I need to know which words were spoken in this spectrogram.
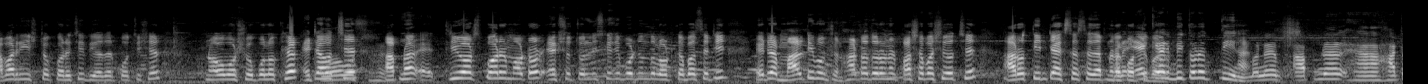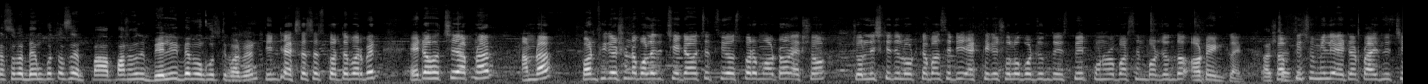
আবার রিস্টক করেছি দুই হাজার পঁচিশের নববর্ষ উপলক্ষে। এটা হচ্ছে হ্যাঁ। আপনার থ্রি হর্স পাওয়ারের মোটর একশো চল্লিশ কেজি পর্যন্ত লোড ক্যাপাসিটি এটার মাল্টিফাংশন হাঁটা ধরনের পাশাপাশি হচ্ছে আরও তিনটা এক্সারসাইজ আপনারা মানে করতে একের পারবেন। ভিতরে তিন মানে আপনার হ্যাঁ, হাঁটা চলা ব্যায়াম করতেছেন পাশাপাশি বেলির ব্যায়াম করতে পারবেন। তিনটা এক্সারসাইজ করতে পারবেন। এটা হচ্ছে আপনার আমরা কনফিগারেশনটা বলে দিচ্ছি এটা হচ্ছে থ্রি হর্স মোটর একশো চল্লিশ কেজি লোড ক্যাপাসিটি এক থেকে ষোলো পর্যন্ত স্পিড পনেরো পার্সেন্ট পর্যন্ত অটো ইনক্লাইন সবকিছু সব কিছু মিলে এটার প্রাইস নিচ্ছি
